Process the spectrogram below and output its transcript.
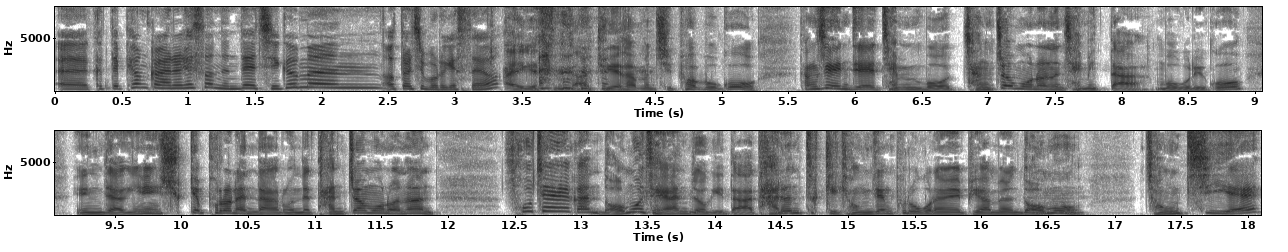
어, 그때 평가를 했었는데 지금은 어떨지 모르겠어요. 알겠습니다. 뒤에서 한번 짚어보고 당시에 이제 잼뭐 장점으로는 재밌다. 뭐 그리고 굉장히 쉽게 풀어낸다 그러는데 단점으로는 소재가 너무 제한적이다. 다른 특히 경쟁 프로그램에 비하면 너무 정치에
